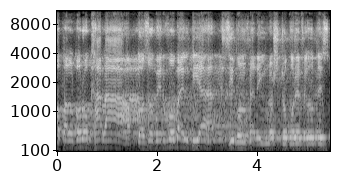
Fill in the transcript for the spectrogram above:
কপাল বড় খারাপ, গজবের মোবাইল দিয়া জীবনটারেই নষ্ট করে ফেলতেছে।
